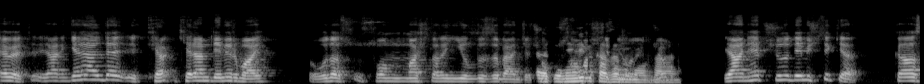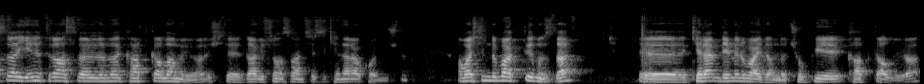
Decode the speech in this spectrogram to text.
Evet yani genelde Ke- Kerem Demirbay O da son maçların yıldızı bence. Çok Evet, önemli bir kazanım oldu abi. Yani hep şunu demiştik ya Galatasaray yeni transferlerden katkı alamıyor. İşte Davison Sanchez'i kenara koymuştuk. Ama şimdi baktığımızda e, Kerem Demirbay'dan da çok iyi katkı alıyor.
